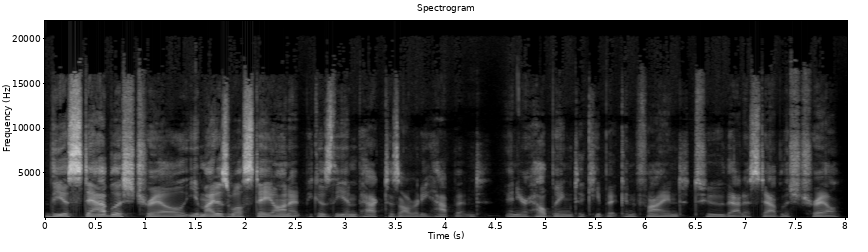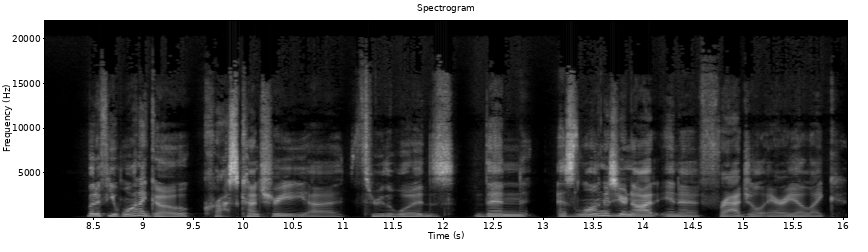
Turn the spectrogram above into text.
The established trail, you might as well stay on it because the impact has already happened and you're helping to keep it confined to that established trail. But if you want to go cross country uh, through the woods, then as long as you're not in a fragile area like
